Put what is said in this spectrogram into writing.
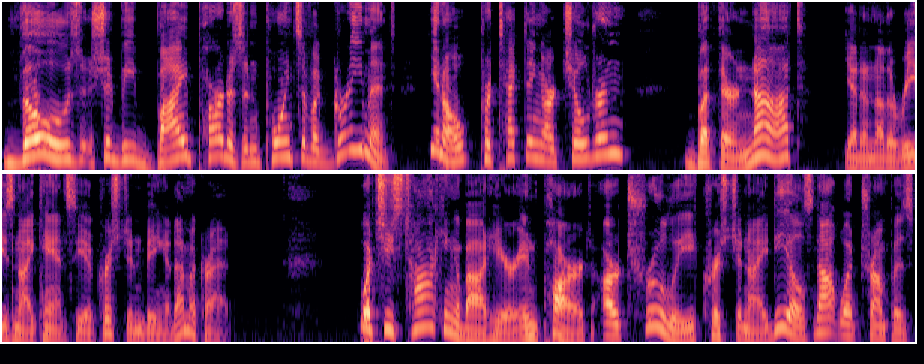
Those should be bipartisan points of agreement. You know, protecting our children. But they're not. Yet another reason I can't see a Christian being a Democrat. What she's talking about here, in part, are truly Christian ideals, not what Trump has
